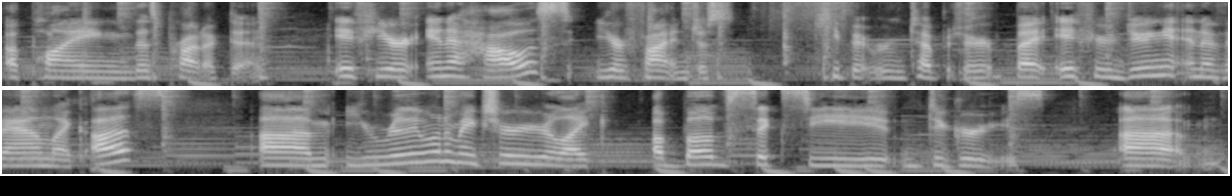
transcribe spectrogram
applying this product in. If you're in a house, you're fine, just keep it room temperature. But if you're doing it in a van like us, um, you really wanna make sure you're like above 60 degrees. Um,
